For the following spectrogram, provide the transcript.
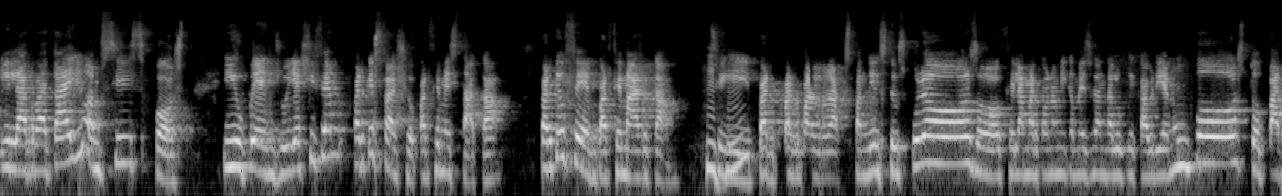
i la retallo amb sis posts i ho penjo. I així fem... Per què es fa això? Per fer més taca. Per què ho fem? Per fer marca. O sigui, per, per, per expandir els teus colors o fer la marca una mica més gran del que cabria en un post o per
